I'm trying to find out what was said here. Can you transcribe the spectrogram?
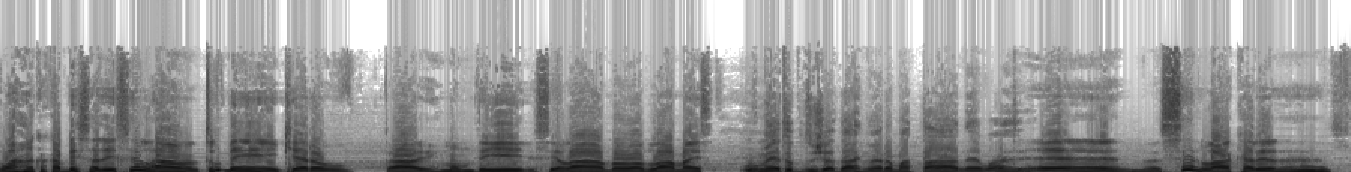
um arranca a cabeça dele, sei lá, mano. Tudo bem que era o tá, irmão dele, sei lá, blá blá blá, mas o método do Jedi não era matar, né? Mas. É, sei lá, cara. É...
